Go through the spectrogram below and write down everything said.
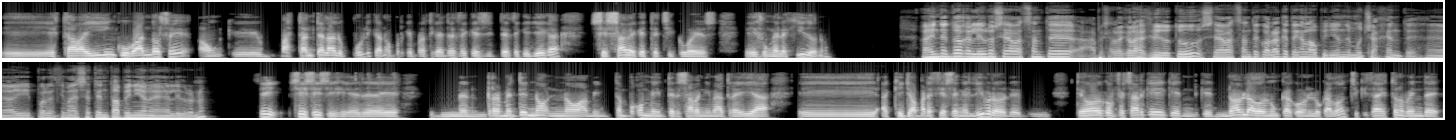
eh, estaba ahí incubándose, aunque bastante a la luz pública, ¿no? Porque prácticamente desde que, desde que llega se sabe que este chico es, es un elegido, ¿no? Has intentado que el libro sea bastante, a pesar de que lo has escrito tú, sea bastante coral, que tenga la opinión de mucha gente. Eh, hay por encima de 70 opiniones en el libro, ¿no? Sí, sí, sí, sí. Eh, realmente no, no, a mí tampoco me interesaba ni me atraía eh, a que yo apareciese en el libro. Tengo que confesar que, no he hablado nunca con Luca Donchi. Quizás esto no vende,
